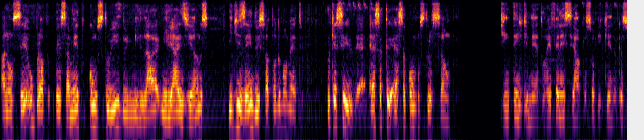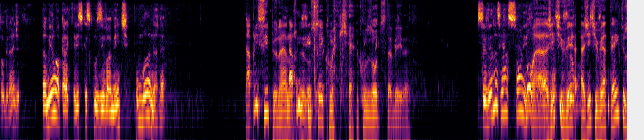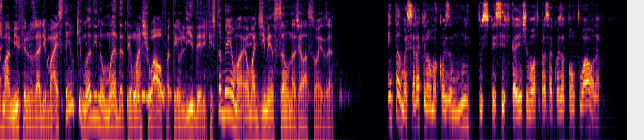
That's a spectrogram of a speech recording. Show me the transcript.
A não ser o próprio pensamento construído em milhares de anos e dizendo isso a todo momento. Porque se essa, essa construção de entendimento referencial, que eu sou pequeno, que eu sou grande, também é uma característica exclusivamente humana, né? A princípio, né? A não, princípio. não sei como é que é com os outros também, né? Você vê nas reações. Bom, né? a gente vê, a gente vê até entre os mamíferos, os animais, tem o que manda e não manda, tem o macho alfa, tem o líder, enfim, isso também é uma, é uma dimensão nas relações, né? Então, mas será que não é uma coisa muito específica? A gente volta para essa coisa pontual, né?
